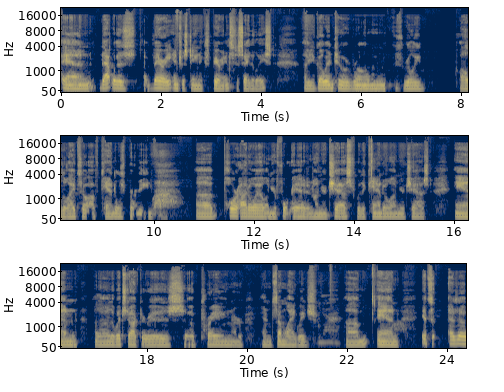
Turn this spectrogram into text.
And that was a very interesting experience, to say the least. Uh, you go into a room, it's really all the lights off, candles burning. Wow. Uh, pour hot oil on your forehead and on your chest with a candle on your chest. And uh, the witch doctor is uh, praying or in some language. Yeah. Um, and it's, as a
